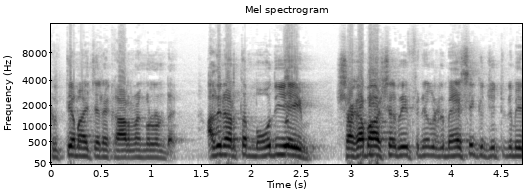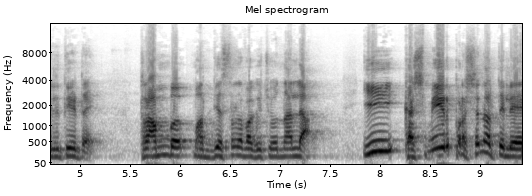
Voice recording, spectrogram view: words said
കൃത്യമായ ചില കാരണങ്ങളുണ്ട്. അതിനർത്ഥം മോദിയെയും ഷഹബാ ഷെറീഫിനെ ഒരു മേശയ്ക്ക് ചുറ്റിനും ഇരുത്തിയിട്ട് ട്രംപ് മധ്യസ്ഥത വഹിച്ചു എന്നല്ല. ഈ കശ്മീർ പ്രശ്നത്തിലെ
